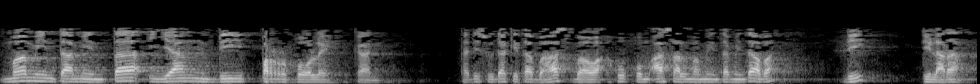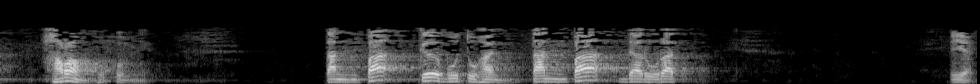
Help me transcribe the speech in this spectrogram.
meminta-minta yang diperbolehkan. Tadi sudah kita bahas bahwa hukum asal meminta-minta apa? Di dilarang. Haram hukumnya. Tanpa kebutuhan, tanpa darurat. Iya.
